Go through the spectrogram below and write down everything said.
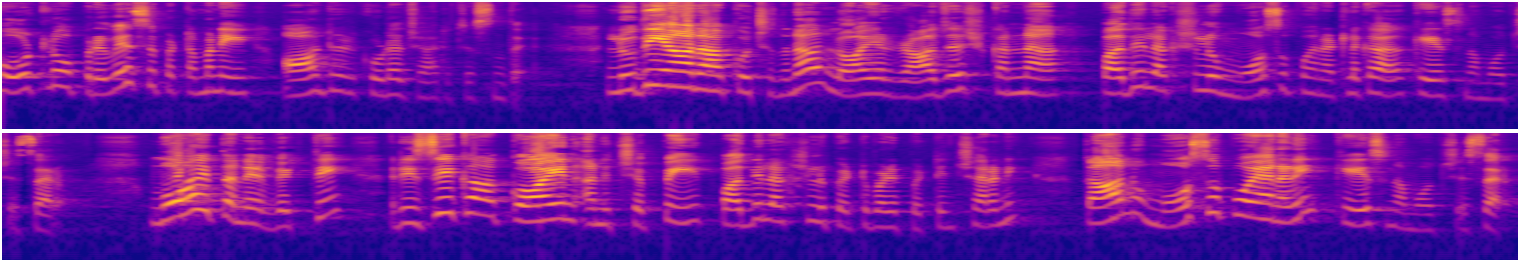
కోర్టులో ప్రవేశపెట్టమని ఆర్డర్ కూడా జారీ చేసింది. లుధియానాకు చెందిన లాయర్ రాజేష్ కన్నా పది లక్షలు మోసపోయినట్లుగా కేసు నమోదు చేశారు. మోహిత్ అనే వ్యక్తి రిజికా కాయిన్ అని చెప్పి పది లక్షలు పెట్టుబడి పెట్టించారని తాను మోసపోయానని కేసు నమోదు చేశారు.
